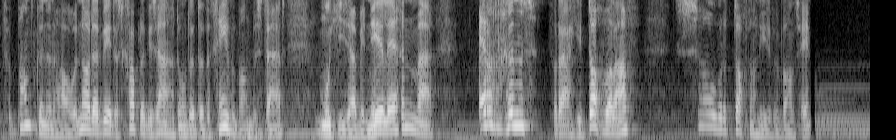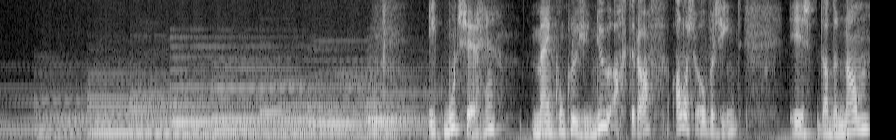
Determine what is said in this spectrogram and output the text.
verband kunnen houden? Nou, dat wetenschappelijk is aangetoond dat er geen verband bestaat. Moet je je daarbij neerleggen, maar ergens vraag je toch wel af... zou er toch nog niet een verband zijn? Ik moet zeggen, mijn conclusie nu achteraf, alles overziend... is dat de NAM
